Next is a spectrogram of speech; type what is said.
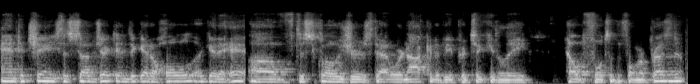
and to change the subject and to get a whole get ahead of disclosures that were not going to be particularly helpful to the former president.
